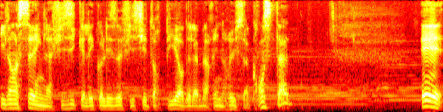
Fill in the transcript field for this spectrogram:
Il enseigne la physique à l'école des officiers torpilleurs de la marine russe à Kronstadt. Et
